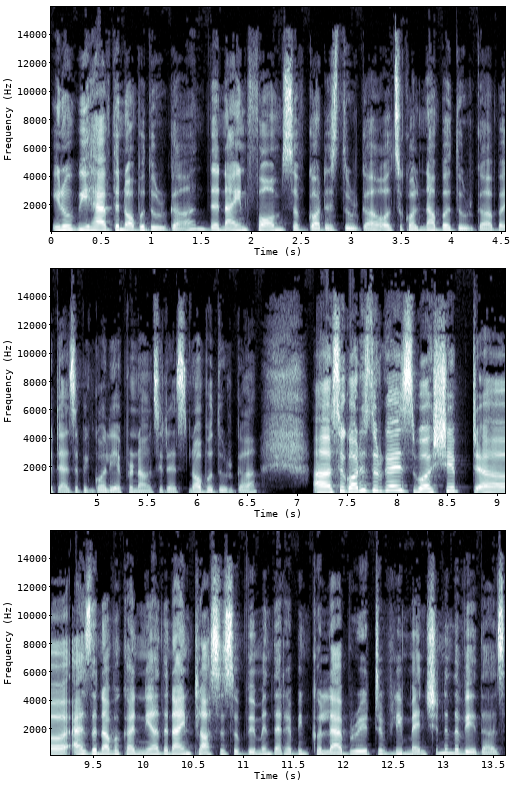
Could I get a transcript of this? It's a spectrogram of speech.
You know, we have the Nabadurga, the nine forms of goddess Durga, also called Nabadurga, but as a Bengali, I pronounce it as Nabadurga. Uh, so, goddess Durga is worshipped uh, as the Navakanya, the nine classes of women that have been collaboratively mentioned in the Vedas.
